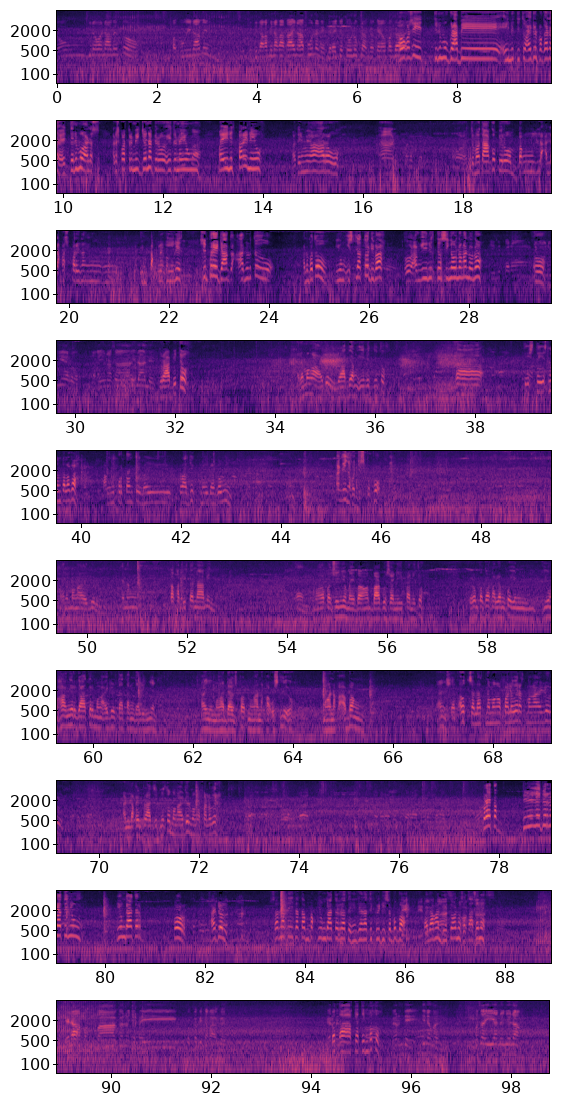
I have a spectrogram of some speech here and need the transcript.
Yung ginawa namin to, pag uwi namin, hindi na kami nakakain ng hapunan eh. Diretso tulog na hanggang kinapag... Oo kasi tinan mo grabe init dito idol pag ano eh. Tinan mo alas alas 4:30 na pero ito na yung mainit pa rin eh. Oh. At tinan mo yung araw. Oh. Yan. Oh, tumatago pero ang bang la- lakas pa rin ng impact ng init. Siyempre daga ano na to? oh. Ano ba to? Yung isla to, di ba? Oh, ang init ng singaw ng ano no? Oh. ng yero. Na kayo nasa ilalim. Grabe to. Alam mga idol, grabe ang init nito. Sa tiis-tiis lang talaga. Ang importante, may project, may gagawin. Agay na ko, Diyos ko po. Ano mga idol, yan ang kakabitan namin. Yan, kung makapansin nyo, may bagong sanipan ito. Pero ang pagkakalam ko, yung, yung hanger gutter, mga idol, tatanggalin yan. Ayun, yung mga downspout, mga nakausli, oh. Mga nakaabang. Ayun, shout out sa lahat ng mga follower at mga idol. Ang laking project nito, mga idol, mga follower. Pre, pag dineliver natin yung yung gutter 4, idol, saan natin itatambak yung gutter natin? Hindi natin pwede sa baba. Dito, Kailangan taas. dito, ano, sa Oh, taas, sa ano? taas. Kailangan pag, pag ano nyo, may magkabit na kaagad. Pero Ba't aakyatin ba to? Pero hindi, hindi naman. Basta i-ano nyo lang,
